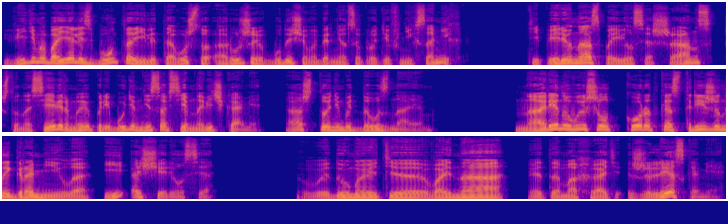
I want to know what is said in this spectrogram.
Видимо, боялись бунта или того, что оружие в будущем обернется против них самих. Теперь у нас появился шанс, что на север мы прибудем не совсем новичками, а что-нибудь да узнаем. На арену вышел коротко стриженный громила и ощерился. «Вы думаете, война — это махать железками?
